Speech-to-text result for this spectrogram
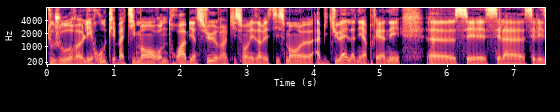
toujours les routes, les bâtiments, Ronde 3, bien sûr, Hein, qui sont les investissements euh, habituels année après année. Euh, c'est les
